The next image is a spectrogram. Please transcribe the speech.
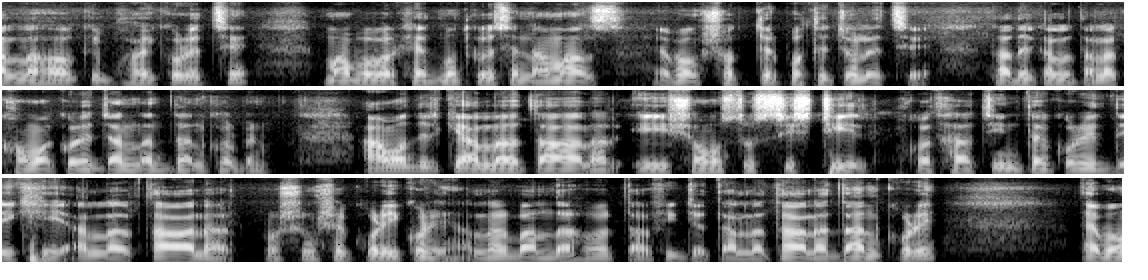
আল্লাহকে ভয় করেছে মা বাবার খেদমত করেছে, নামাজ এবং সত্যের পথে চলেছে, তাদেরকে আল্লাহ তাআলা ক্ষমা করে জান্নাত দান করবেন। আমাদেরকে আল্লাহ তাআলার এই সমস্ত সৃষ্টির কথা চিন্তা করে দেখে, আল্লাহ তাআলার প্রশংসা করেই করে, আল্লাহর বান্দা হওয়ার তাফিক যাতে আল্লাহ তাআলা দান করে এবং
